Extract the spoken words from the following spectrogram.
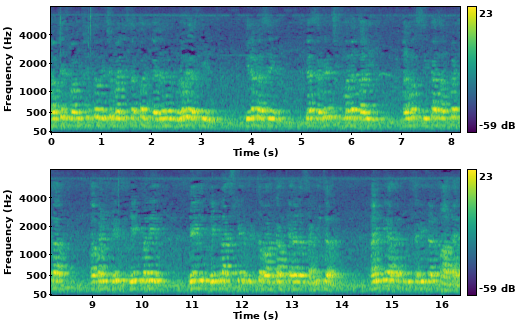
आमचे स्वामी चिंचवडीचे माजी सरपंच गजानन गुरवे असतील किरण असेल त्या सगळ्यांची मदत झाली सर्वच मग श्रीकांत आपण फेज एक मध्ये हे एक लाख स्क्वेअर फीटचं बांधकाम करायला सांगितलं. आणि ते आता तुम्ही सगळीजण पाहताय.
